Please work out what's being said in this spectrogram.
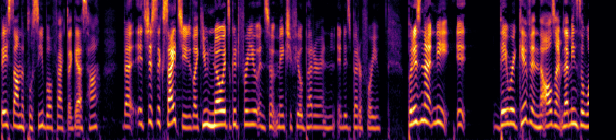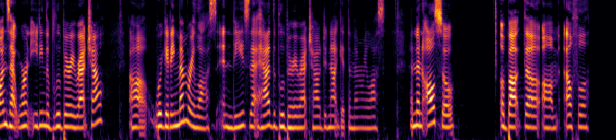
based on the placebo effect, I guess, huh? that it just excites you. Like you know it's good for you, and so it makes you feel better, and it is better for you. But isn't that neat? It they were given the Alzheimer. That means the ones that weren't eating the blueberry rat chow uh, were getting memory loss, and these that had the blueberry rat chow did not get the memory loss. And then also about the um, alpha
